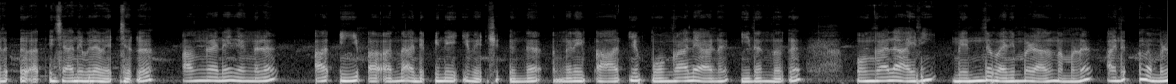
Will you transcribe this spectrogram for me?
എടുത്ത് കത്തിച്ചാണ് ഇവരെ വെച്ചത്. അങ്ങനെ ഞങ്ങൾ ആ അന്ന് അടുപ്പിലേക്ക് വെച്ചിട്ടുണ്ട്. അങ്ങനെ ആദ്യം പൊങ്കാലയാണ് ഇടുന്നത്. പൊങ്കാല അരി വെന്ത് വരുമ്പോഴാണ് നമ്മൾ അടുപ്പ് നമ്മൾ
